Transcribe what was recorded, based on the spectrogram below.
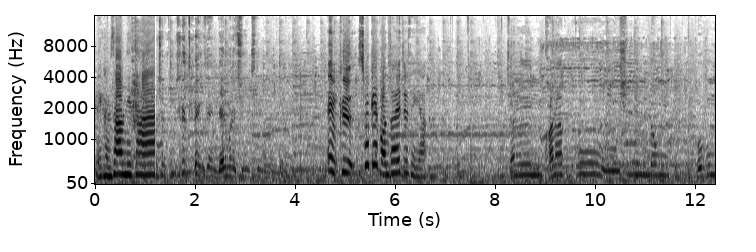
네, 감사합니다. 꿈틀했다 내일 모레 죽을지도 모르는데 네, 그 소개 먼저 해주세요. 저는 관악구 신림동 보금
